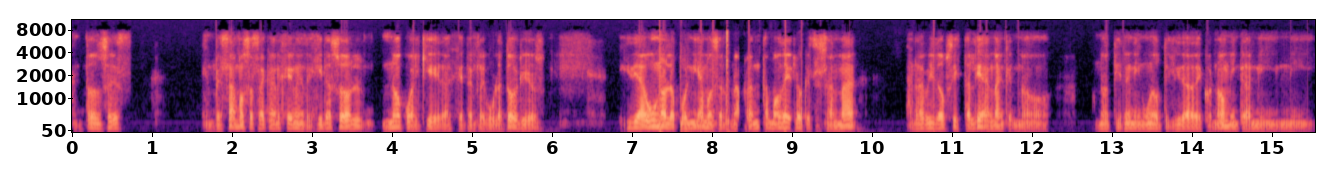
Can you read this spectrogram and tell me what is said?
Entonces, empezamos a sacar genes de girasol, no cualquiera, genes regulatorios, y de a uno lo poníamos en una planta modelo que se llama Arabidopsis thaliana, que no, no tiene ninguna utilidad económica ni, ni,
